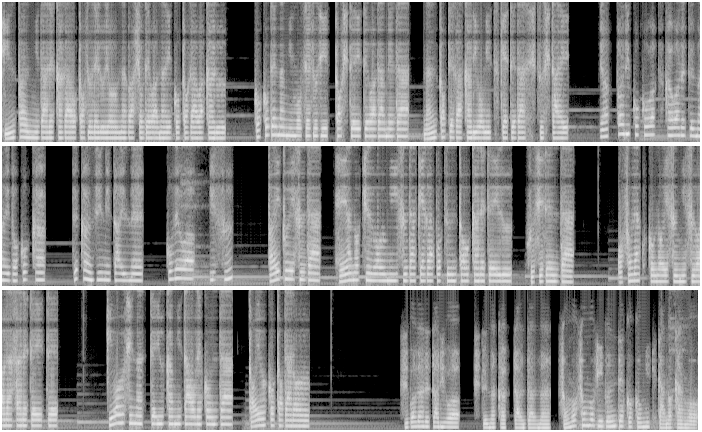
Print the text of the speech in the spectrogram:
頻繁に誰かが訪れるような場所ではないことがわかる。ここで何もせずじっとしていてはダメだ。なんと手がかりを見つけて脱出したい。やっぱりここは使われてないどこか、って感じみたいね。これは、椅子？パイプ椅子だ。部屋の中央に椅子だけがポツンと置かれている。不自然だ。おそらくこの椅子に座らされていて、気を失って床に倒れ込んだ、ということだろう。縛られたりは、してなかったんだな。そもそも自分でここに来たのかも。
